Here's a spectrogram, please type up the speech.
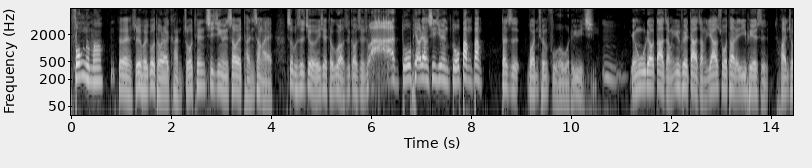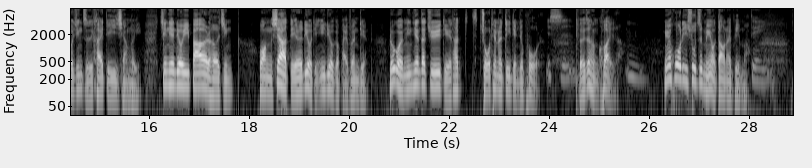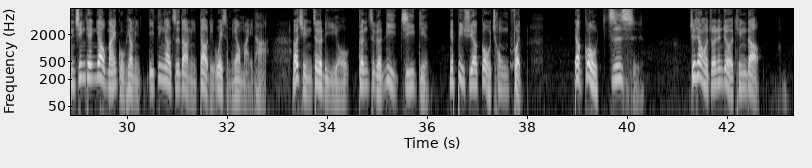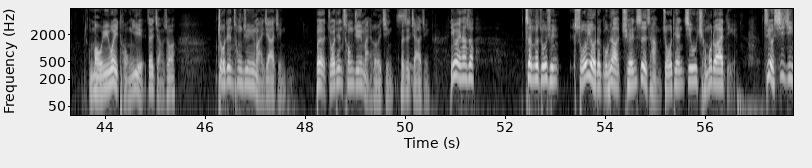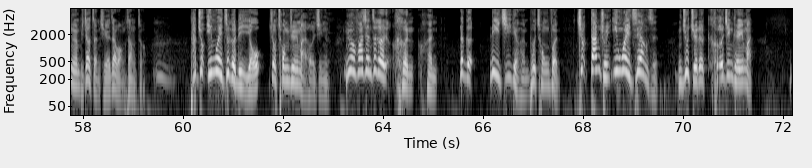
疯了吗？对，所以回过头来看，昨天戏精元稍微弹上来，是不是就有一些投顾老师告诉你说啊，多漂亮，戏精元多棒棒？但是完全符合我的预期。嗯，原物料大涨，运费大涨，压缩它的 EPS。环球金只是开第一枪而已。今天六一八二的合金往下跌了六点一六个百分点。如果明天再继续跌，它昨天的低点就破了。是，对，这很快的。嗯，因为获利数字没有到那边嘛。对，你今天要买股票，你一定要知道你到底为什么要买它，而且你这个理由跟这个利基点也必须要够充分。要够支持，就像我昨天就有听到某一位同业在讲说，昨天冲进去买加金，不是昨天冲进去买合金，不是加金，因为他说整个族群所有的股票全市场昨天几乎全部都在跌，只有细晶圆比较整齐的在往上走。嗯，他就因为这个理由就冲进去买合金了。你有没有发现这个很很那个利基点很不充分？就单纯因为这样子，你就觉得合金可以买，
